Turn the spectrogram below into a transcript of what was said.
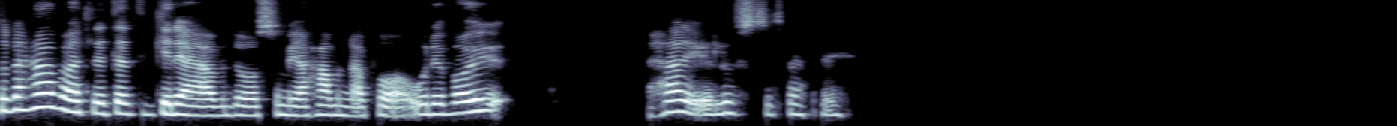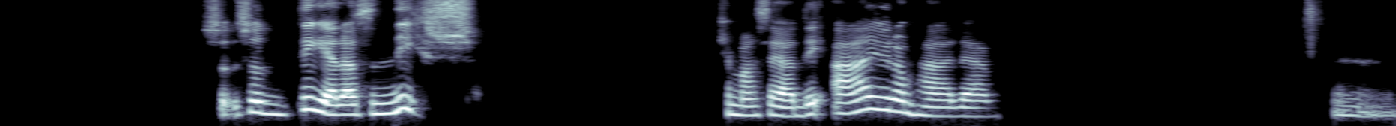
Så det här var ett litet gräv då som jag hamnade på och det var ju, det här är ju lustigt vet ni. Så, så deras nisch kan man säga, det är ju de här eh, eh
